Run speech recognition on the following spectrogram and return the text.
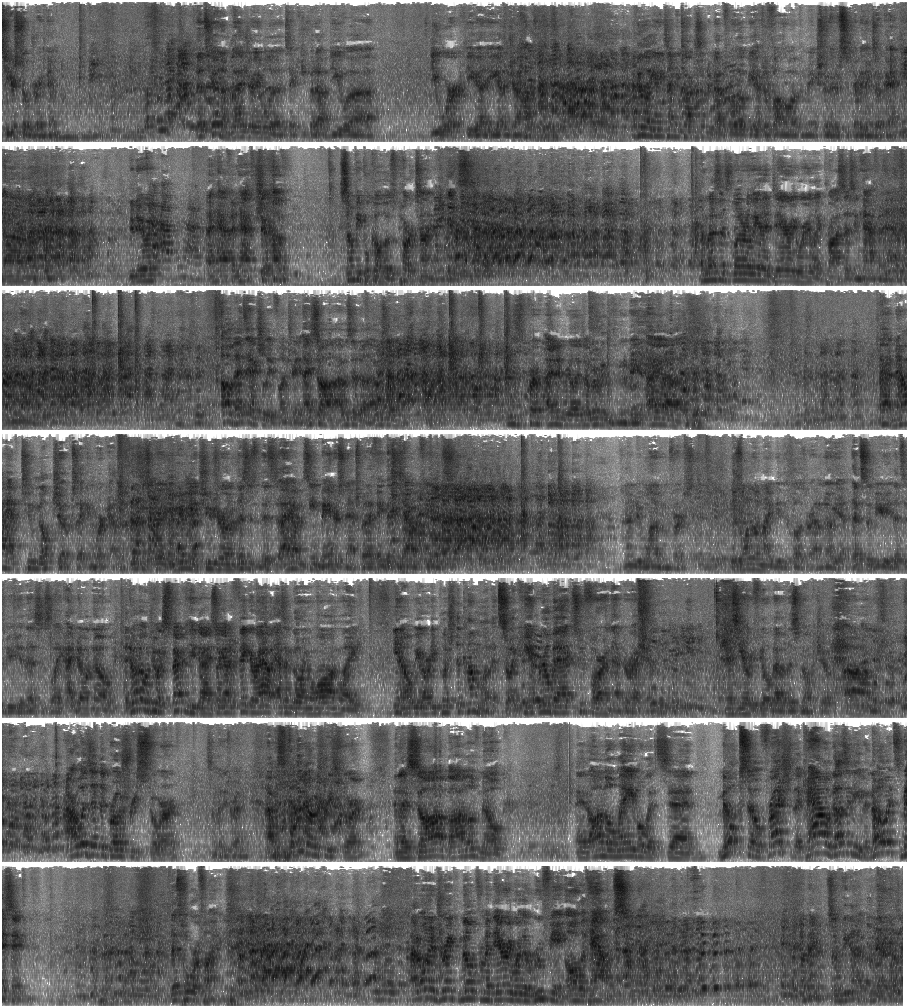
So you're still drinking. That's good. I'm glad you're able to, to keep it up. Do you uh, do you work? Do you got you got a job? I feel like anytime you talk to somebody about a full oak, you have to follow up and make sure there's everything's okay. Uh, you're doing A half and half. a half and half job. Some people call those part time. Unless it's literally at a dairy where you're like processing half and half. Oh, that's actually a fun training. I saw. I was at a. I was at a. This is perfect. I didn't realize how perfect this was gonna be. I uh. Ah, now I have two milk jokes I can work out of. This is great. You're giving me a choose your own. This is this. Is, I haven't seen Bandersnatch, but I think this is how it feels. I'm gonna do one of them first. Because one of them might be the closer. I don't know yet. That's the beauty. That's the beauty of this. It's like I don't know. I don't know what to expect with you guys, so I got to figure out as I'm going along. Like, you know, we already pushed the cum limit, so I can't reel back too far in that direction. Let's see how we feel about this milk joke. Um, I was at the grocery store. Somebody's ready. I was at the grocery store, and I saw a bottle of milk, and on the label it said. Milk so fresh the cow doesn't even know it's missing. That's horrifying. I don't want to drink milk from a dairy where they're roofing all the cows. Okay, so we got, got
